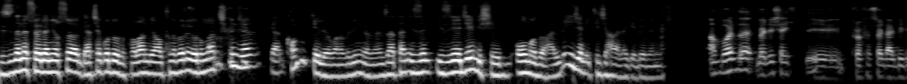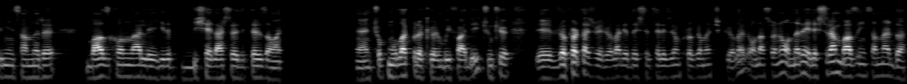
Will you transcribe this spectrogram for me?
Dizide ne söyleniyorsa gerçek odur falan diye altına böyle yorumlar çıkınca ya komik geliyor bana da bilmiyorum. Yani zaten izle, izleyeceğim bir şey olmadığı halde iyice itici hale geliyor benim için. Abi bu arada böyle şey e, profesörler, bilim insanları bazı konularla ilgili bir şeyler söyledikleri zaman yani çok muğlak bırakıyorum bu ifadeyi. Çünkü e, röportaj veriyorlar ya da işte bir televizyon programına çıkıyorlar. Ondan sonra onları eleştiren bazı insanlar da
